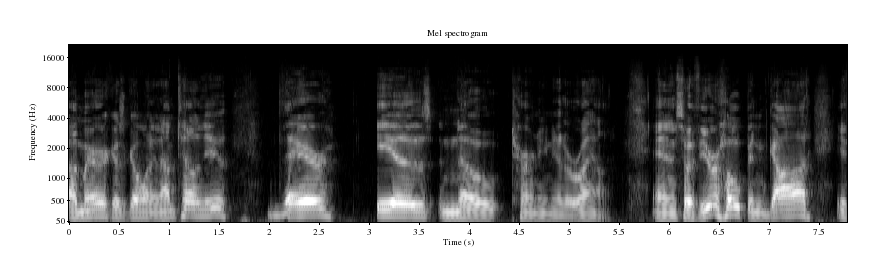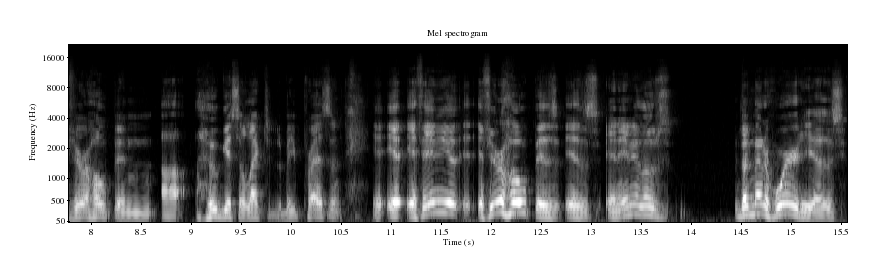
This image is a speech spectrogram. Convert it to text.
America is going, and I'm telling you, there is no turning it around. And so, if you're hoping God, if you're hoping uh, who gets elected to be president, if any, if your hope is is in any of those, doesn't matter where it is,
